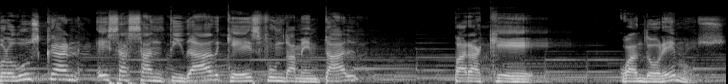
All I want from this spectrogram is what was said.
produzcan esa santidad que es fundamental para que cuando oremos,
